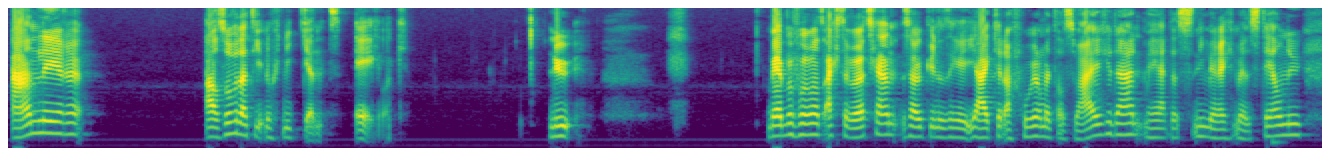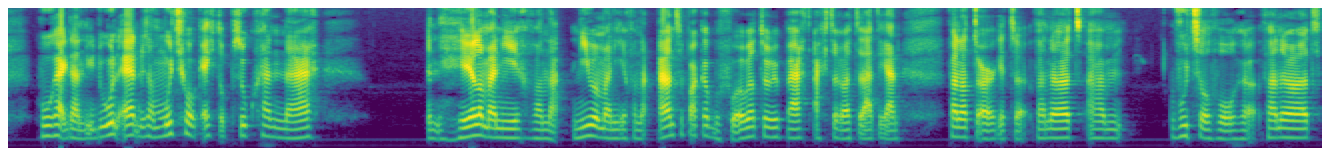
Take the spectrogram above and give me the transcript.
aanleren, alsof dat hij het nog niet kent, eigenlijk. Nu, bij bijvoorbeeld achteruit gaan zou ik kunnen zeggen, ja, ik heb dat vroeger met dat zwaaien gedaan, maar ja, dat is niet meer echt mijn stijl nu. Hoe ga ik dat nu doen? Hè? Dus dan moet je ook echt op zoek gaan naar een hele manier van dat, nieuwe manier van dat aan te pakken. Bijvoorbeeld door je paard achteruit te laten gaan vanuit targeten, vanuit um, voedsel volgen, vanuit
